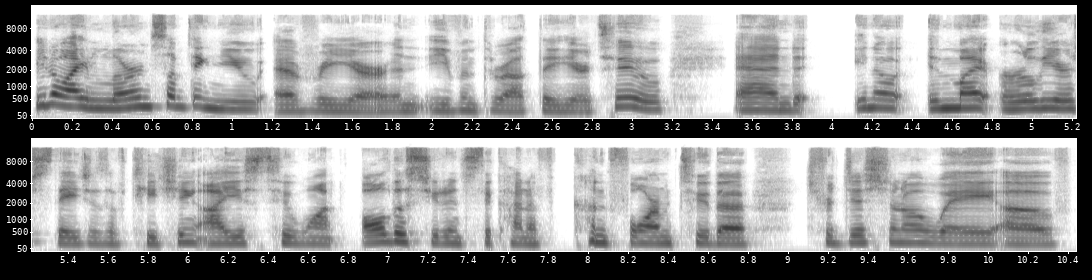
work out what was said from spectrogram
you know, I learn something new every year and even throughout the year too. And you know, in my earlier stages of teaching, I used to want all the students to kind of conform to the traditional way of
